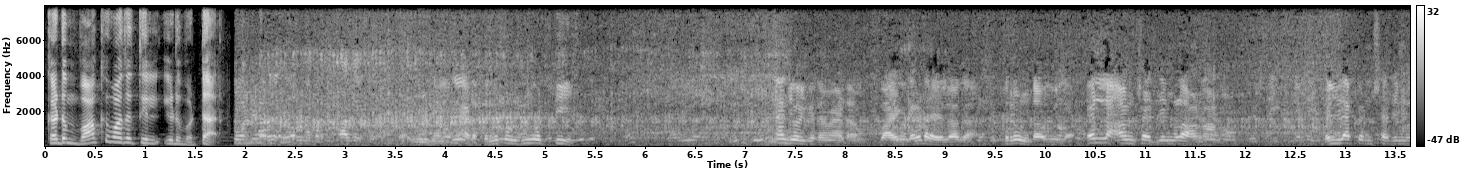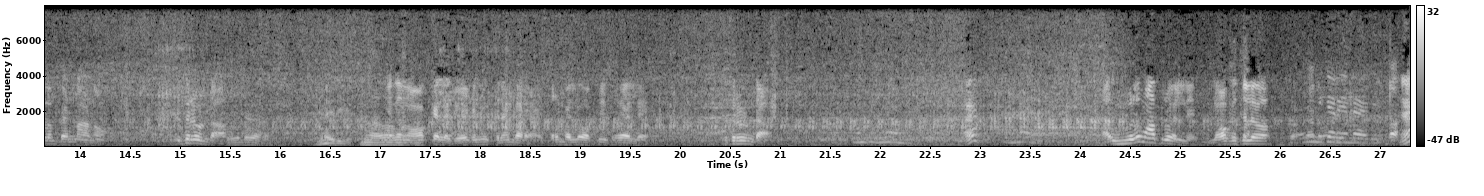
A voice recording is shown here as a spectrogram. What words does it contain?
கடும் வாக்குவாதத்தில் ஈடுபட்டார் മാഡത്തിന് കൊണ്ടു കൊട്ടി ഞാൻ ചോദിക്കട്ടെ മാഡം ഭയങ്കര ഡയലോഗാ ഇത്ര ഉണ്ടാവില്ല എല്ലാ ആൺശരീരങ്ങളും ആണാണോ എല്ലാ പെൺശരീരങ്ങളും പെണ്ണാണോ ഇത്ര ഉണ്ടോ ഇത് നോക്കല്ലേ ചോദിക്കുന്ന ഇത്രയും പറയാം ഇത്രയും വലിയ ഓഫീസറല്ലേ ഇത്ര ഉണ്ടാ നിങ്ങൾ മാത്രമല്ലേ ലോകത്തിലോ അതെനിക്കറിയേണ്ട കാര്യം ഏ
